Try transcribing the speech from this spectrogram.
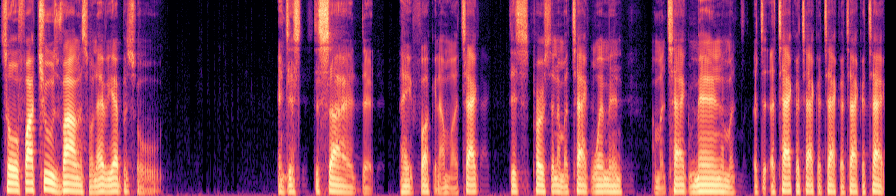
So if I choose violence on every episode and just decide that, hey, fuck it, I'm gonna attack this person, I'm gonna attack women, I'm gonna attack men, I'm gonna attack, attack, attack, attack, attack,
